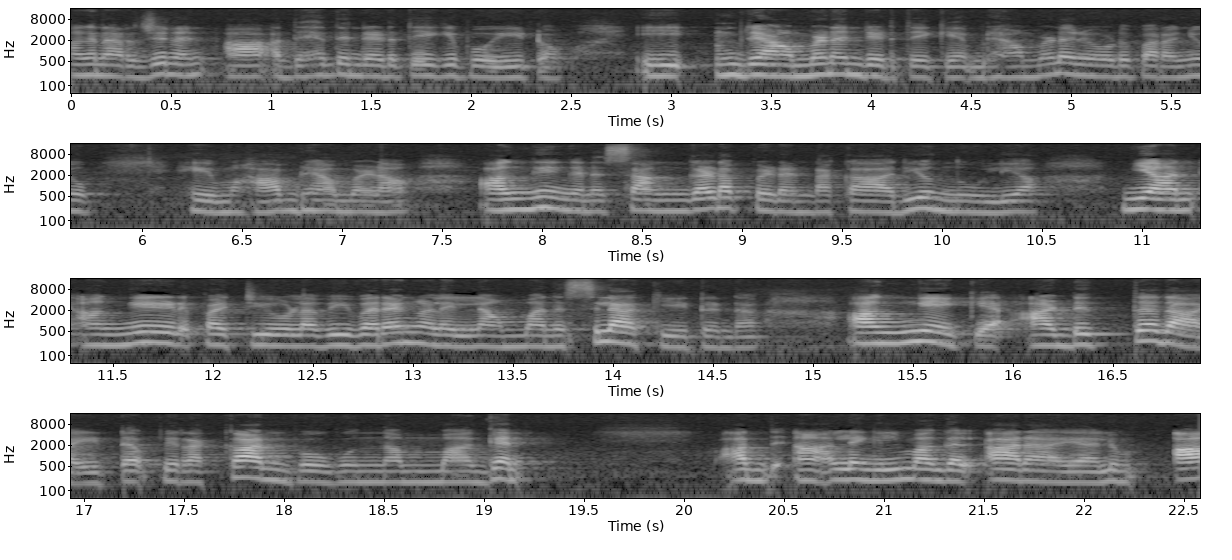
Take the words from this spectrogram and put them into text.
അങ്ങനെ അർജുനൻ ആ അദ്ദേഹത്തിന്റെ അടുത്തേക്ക് പോയിട്ടോ. ഈ ബ്രാഹ്മണന്റെ അടുത്തേക്ക് ബ്രാഹ്മണനോട് പറഞ്ഞു ഹേ മഹാബ്രാഹ്മണ അങ്ങ് ഇങ്ങനെ സങ്കടപ്പെടേണ്ട കാര്യമൊന്നുമില്ല. ഞാൻ അങ്ങയെ പറ്റിയുള്ള വിവരങ്ങളെല്ലാം മനസ്സിലാക്കിയിട്ടുണ്ട്. അങ്ങേക്ക് അടുത്തതായിട്ട് പിറക്കാൻ പോകുന്ന മകൻ. അത് അല്ലെങ്കിൽ മകൾ ആരായാലും ആ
